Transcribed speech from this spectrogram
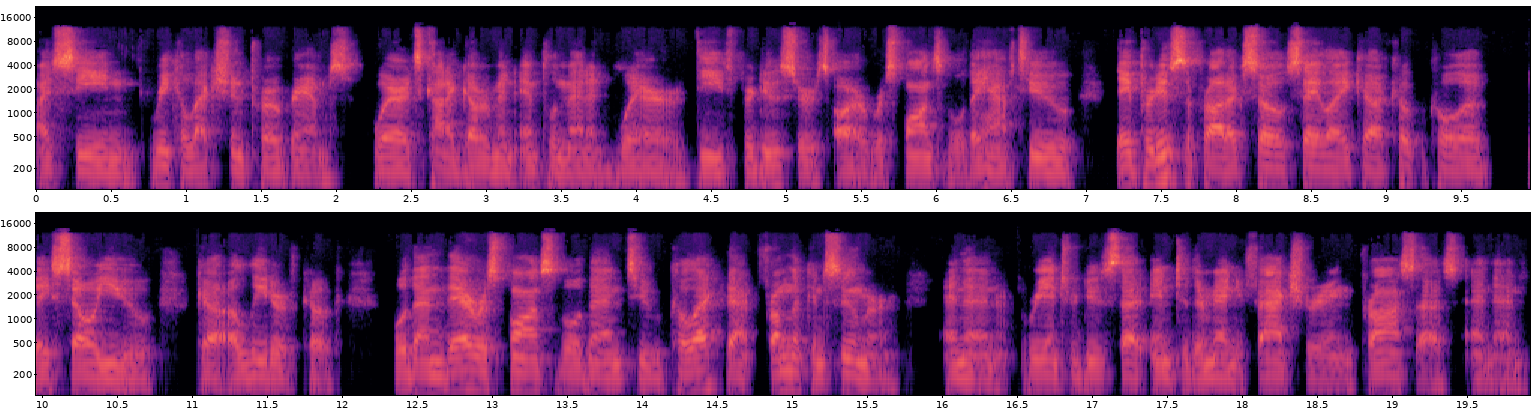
I've seen recollection programs where it's kind of government implemented where these producers are responsible. They have to, they produce the product. So, say like uh, Coca Cola, they sell you a a liter of Coke. Well, then they're responsible then to collect that from the consumer and then reintroduce that into their manufacturing process. And then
